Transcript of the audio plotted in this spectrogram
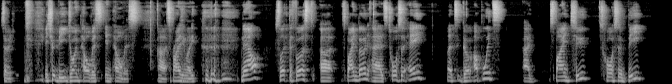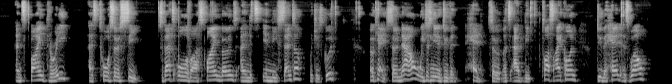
So it, it should be joint pelvis in pelvis, uh, surprisingly. now, select the first uh, spine bone as torso A. Let's go upwards. Uh, spine 2, torso B, and spine 3 as torso C. So that's all of our spine bones and it's in the center, which is good. Okay, so now we just need to do the head. So let's add the plus icon, do the head as well.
